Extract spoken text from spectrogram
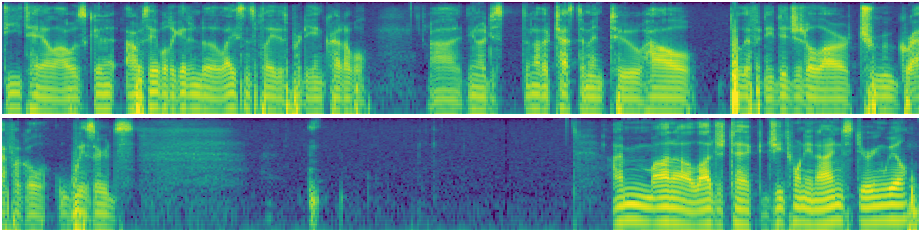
detail I was gonna I was able to get into the license plate is pretty incredible. Uh, you know, just another testament to how Polyphony Digital are true graphical wizards. I'm on a Logitech G29 steering wheel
